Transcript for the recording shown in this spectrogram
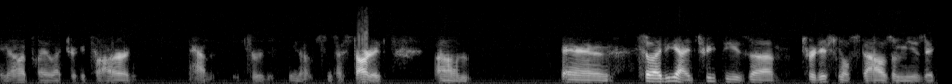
You know, I play electric guitar and have for you know since I started, um, and so I yeah I treat these uh, traditional styles of music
